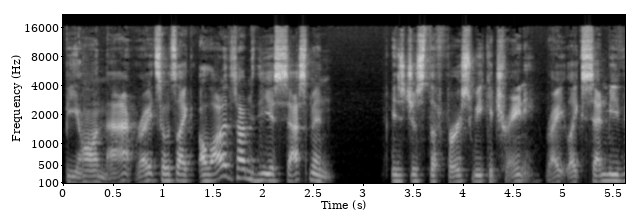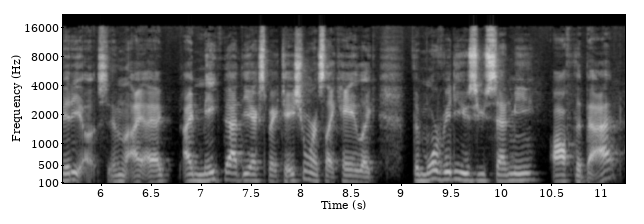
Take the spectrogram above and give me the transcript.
beyond that right? So it's like a lot of the times the assessment is just the first week of training right? Like send me videos. And I, I i make that the expectation where it's like hey like the more videos you send me off the bat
